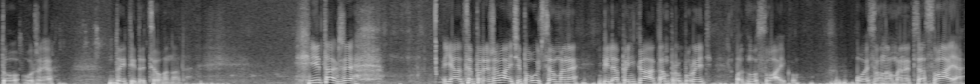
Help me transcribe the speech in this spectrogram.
то вже дойти до цього треба. І також я це переживаю, чи вийде в мене біля пенька там пробурити одну свайку. Ось вона в мене ця свая.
